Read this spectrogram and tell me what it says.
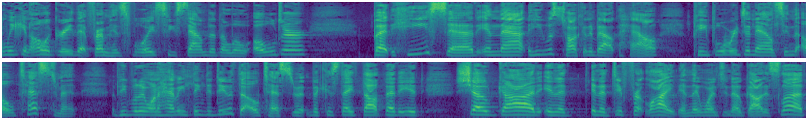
we can all agree that from his voice he sounded a little older. But he said in that he was talking about how people were denouncing the Old Testament. People didn't want to have anything to do with the Old Testament because they thought that it showed God in a, in a different light and they wanted to know God is love.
